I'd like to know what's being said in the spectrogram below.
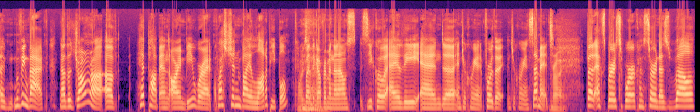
uh, moving back now, the genre of hip hop and R and B were questioned by a lot of people Why when the government announced Zico, Ali, and uh, Inter Korean for the Inter Korean summit. Right. But experts were concerned as well,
